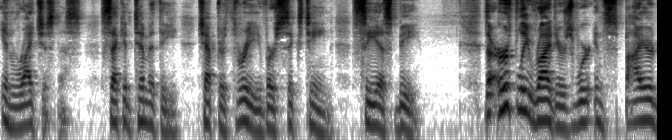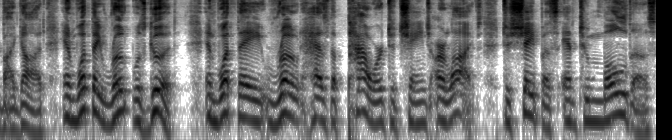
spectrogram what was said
in righteousness. 2 Timothy chapter 3 verse 16 CSB. The earthly writers were inspired by God and what they wrote was good. And what they wrote has the power to change our lives, to shape us, and to mold us,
